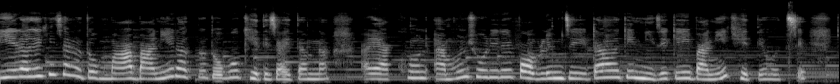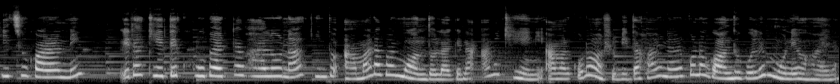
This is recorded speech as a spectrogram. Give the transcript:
বিয়ের আগে কি জানো তো মা বানিয়ে রাখতো তবুও খেতে চাইতাম না। আর এখন এমন শরীরের প্রবলেম যে এটা আমাকে নিজেকেই বানিয়ে খেতে হচ্ছে। কিছু করার নেই। এটা খেতে খুব একটা ভালো না, কিন্তু আমার আবার মন্দ লাগে না। আমি খেয়ে নিই, আমার কোনো অসুবিধা হয় না, আর কোনো গন্ধ বলে মনে হয় না।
